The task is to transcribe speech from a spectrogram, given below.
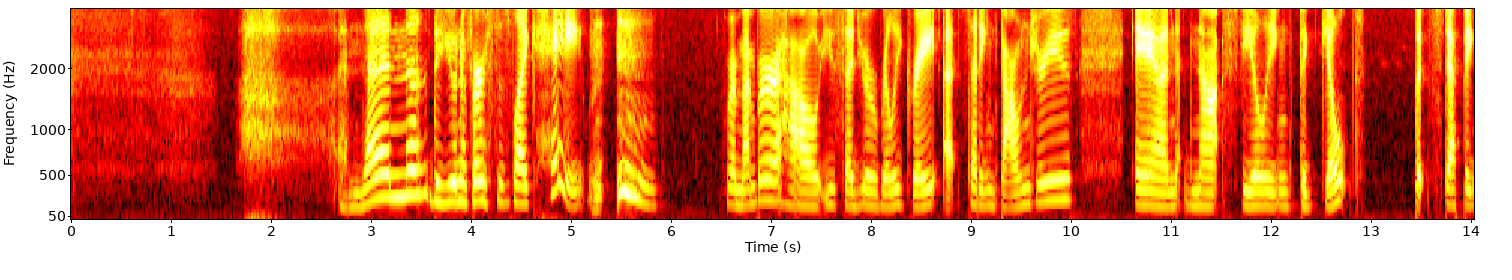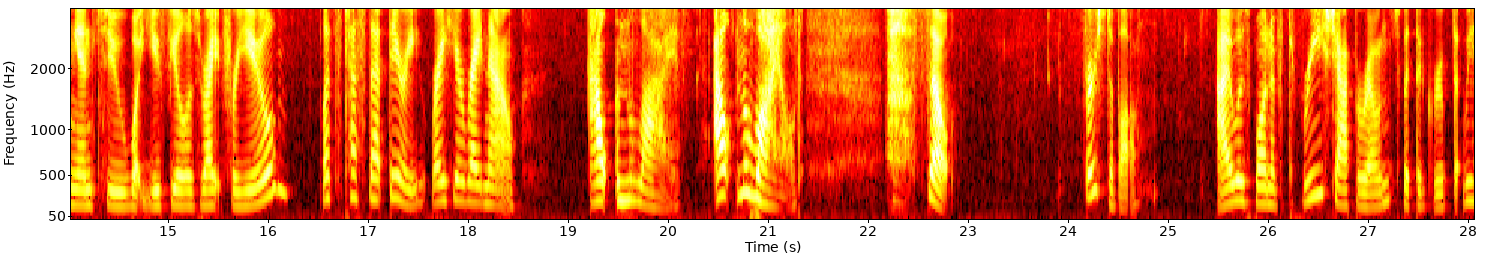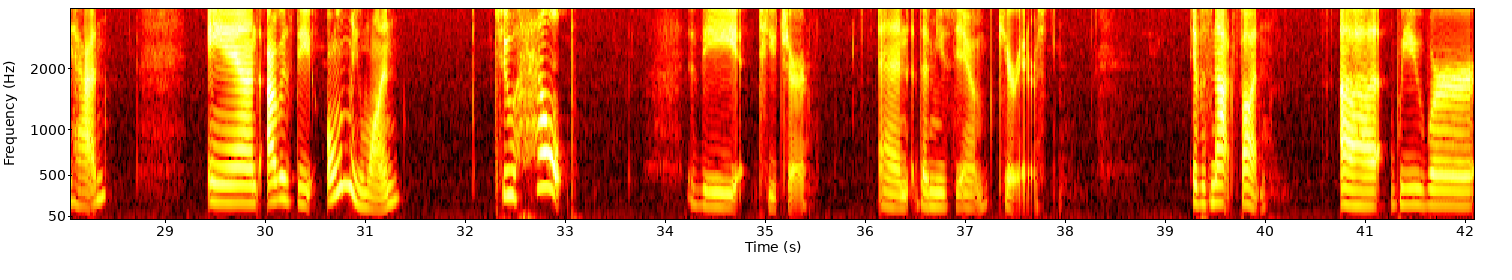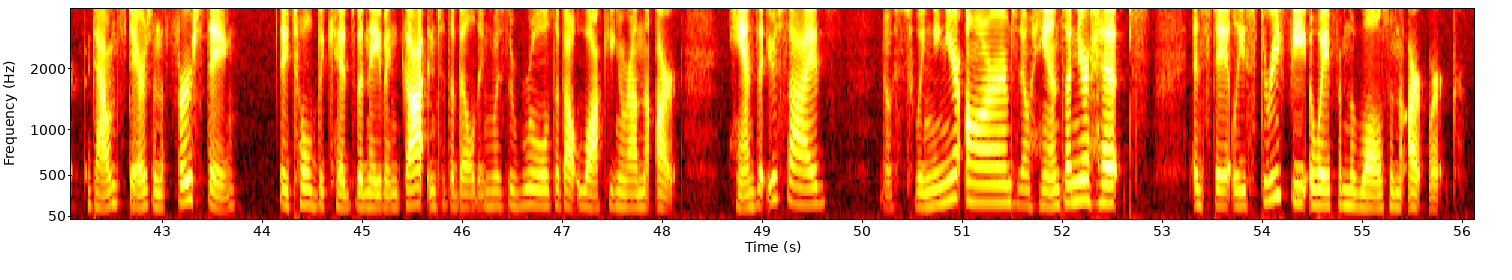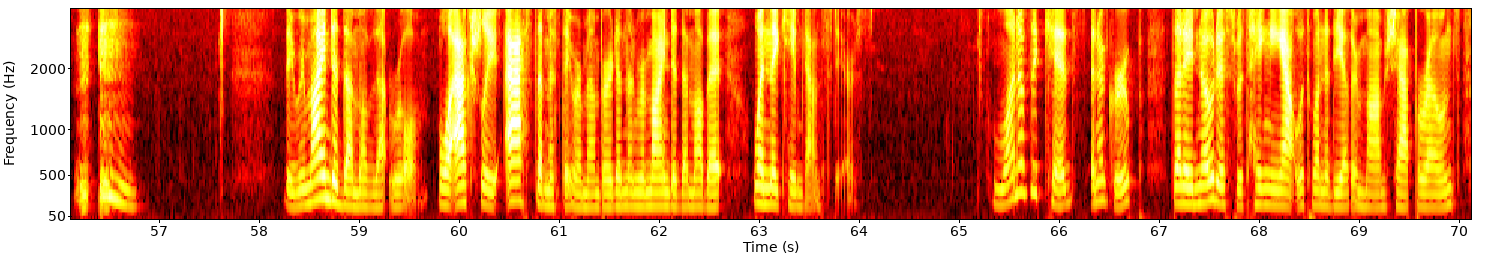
And then the universe is like, hey, remember how you said you were really great at setting boundaries and not feeling the guilt, but stepping into what you feel is right for you? Let's test that theory right here, right now out in the live, out in the wild. So, first of all, I was one of three chaperones with the group that we had, and I was the only one to help the teacher and the museum curators. It was not fun. Uh, we were downstairs, and the first thing they told the kids when they even got into the building was the rules about walking around the art hands at your sides, no swinging your arms, no hands on your hips, and stay at least three feet away from the walls and the artwork. they reminded them of that rule. Well, actually, asked them if they remembered and then reminded them of it when they came downstairs. One of the kids in a group that I noticed was hanging out with one of the other mom chaperones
